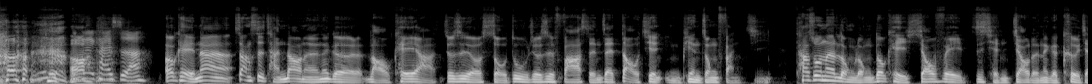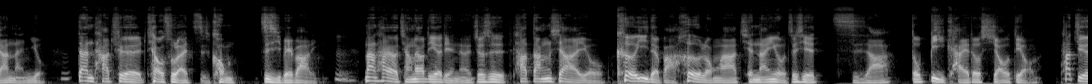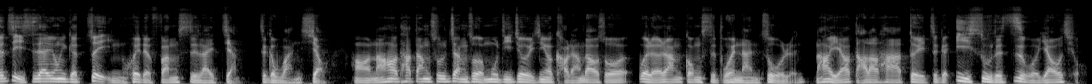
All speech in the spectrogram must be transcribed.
好，可以开始了。OK，那上次谈到呢，那个老 K 啊，就是有首度就是发生在道歉影片中反击。他说呢，龙龙都可以消费之前交的那个客家男友，但他却跳出来指控。自己被霸凌，嗯，那他有强调第二点呢，就是他当下有刻意的把贺龙啊、前男友这些词啊都避开，都消掉了。他觉得自己是在用一个最隐晦的方式来讲这个玩笑啊，然后他当初这样做的目的就已经有考量到说，为了让公司不会难做人，然后也要达到他对这个艺术的自我要求。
